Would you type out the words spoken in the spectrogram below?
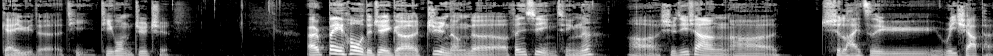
给予的提提供的支持。而背后的这个智能的分析引擎呢，啊，实际上啊是来自于 ReSharper，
